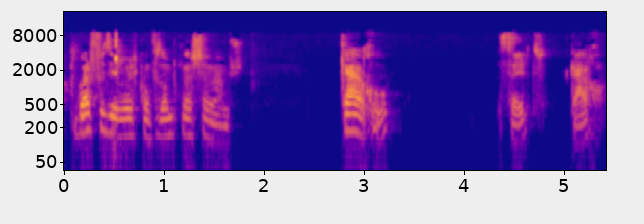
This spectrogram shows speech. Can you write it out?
O Gregório fazia bem confusão porque nós chamamos carro, certo? Carro.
